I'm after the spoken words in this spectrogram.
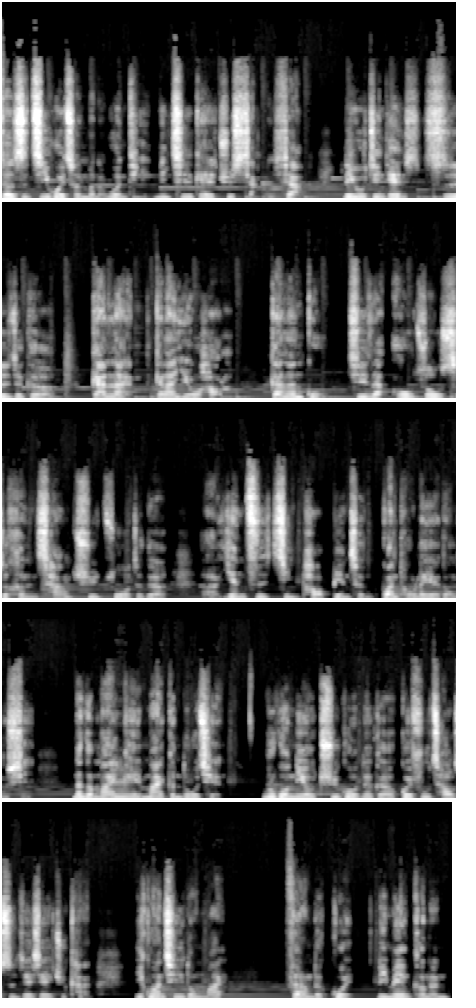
这是机会成本的问题。你其实可以去想一下，例如今天是这个橄榄橄榄油好了，橄榄果。其实，在欧洲是很常去做这个呃腌制、浸泡变成罐头类的东西。那个卖可以卖更多钱。嗯、如果你有去过那个贵妇超市这些去看，一罐其实都卖非常的贵，里面可能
